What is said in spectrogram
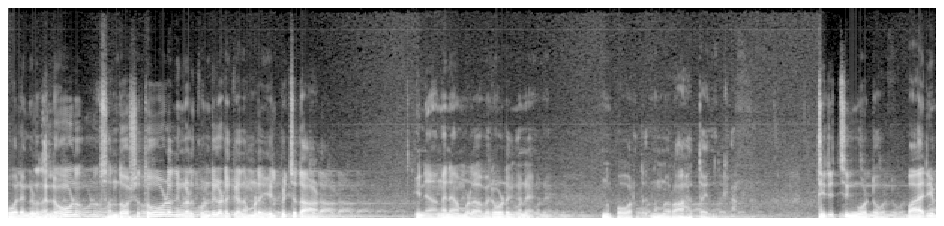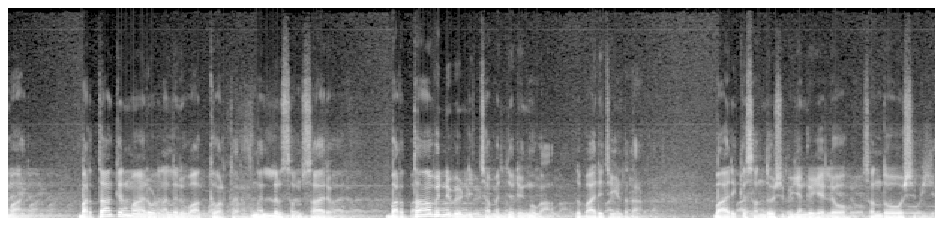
ഓലങ്ങൾ നല്ലോണം സന്തോഷത്തോടെ നിങ്ങൾ കൊണ്ടു കൊണ്ടുകിടക്കുക നമ്മളെ ഏൽപ്പിച്ചതാണ്. ഇനി അങ്ങനെ നമ്മൾ അവരോട് ഇങ്ങനെ ഒന്ന് പോകരുത് നമ്മൾ റാഹത്തായി നിൽക്കുക. തിരിച്ചിങ്ങോട്ടും ഭാര്യമാർ ഭർത്താക്കന്മാരോട് നല്ലൊരു വാക്ക് വർത്തനം നല്ലൊരു സംസാരം. ഭർത്താവിന് വേണ്ടി ചമഞ്ഞൊരുങ്ങുക. അത് ഭാര്യ ചെയ്യേണ്ടതാണ്. ഭാര്യയ്ക്ക് സന്തോഷിപ്പിക്കാൻ കഴിയല്ലോ? സന്തോഷിപ്പിക്കുക.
